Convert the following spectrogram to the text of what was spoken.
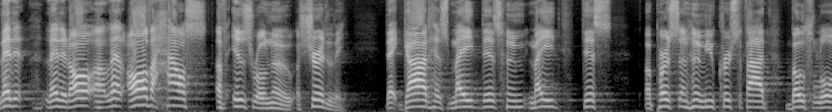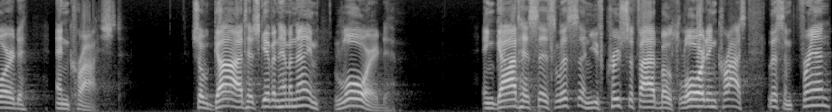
let it, let it all, uh, let all the house of Israel know assuredly that God has made this whom made this a person whom you crucified both Lord and Christ. So God has given him a name, Lord. And God has says, listen, you've crucified both Lord and Christ. Listen, friend,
